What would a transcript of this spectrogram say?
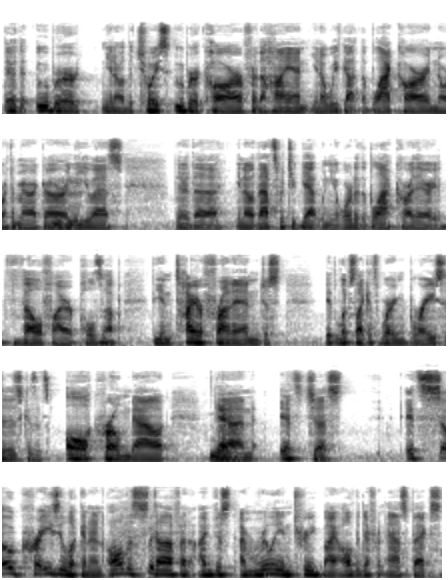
They're the Uber, you know, the choice Uber car for the high end. You know, we've got the black car in North America or in the US. They're the, you know, that's what you get when you order the black car there. Vellfire pulls up the entire front end, just, it looks like it's wearing braces because it's all chromed out. Yeah. And it's just, it's so crazy looking and all this stuff and i'm just i'm really intrigued by all the different aspects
